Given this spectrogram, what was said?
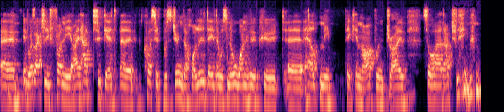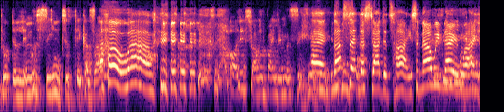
Uh, mm-hmm. It was actually funny. I had to get uh, because it was during the holiday. There was no one who could uh, help me pick him up and drive. So I had actually booked a limousine to pick us up. Oh wow! Only traveled by limousine. Uh, that set the standards high. So now we know why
